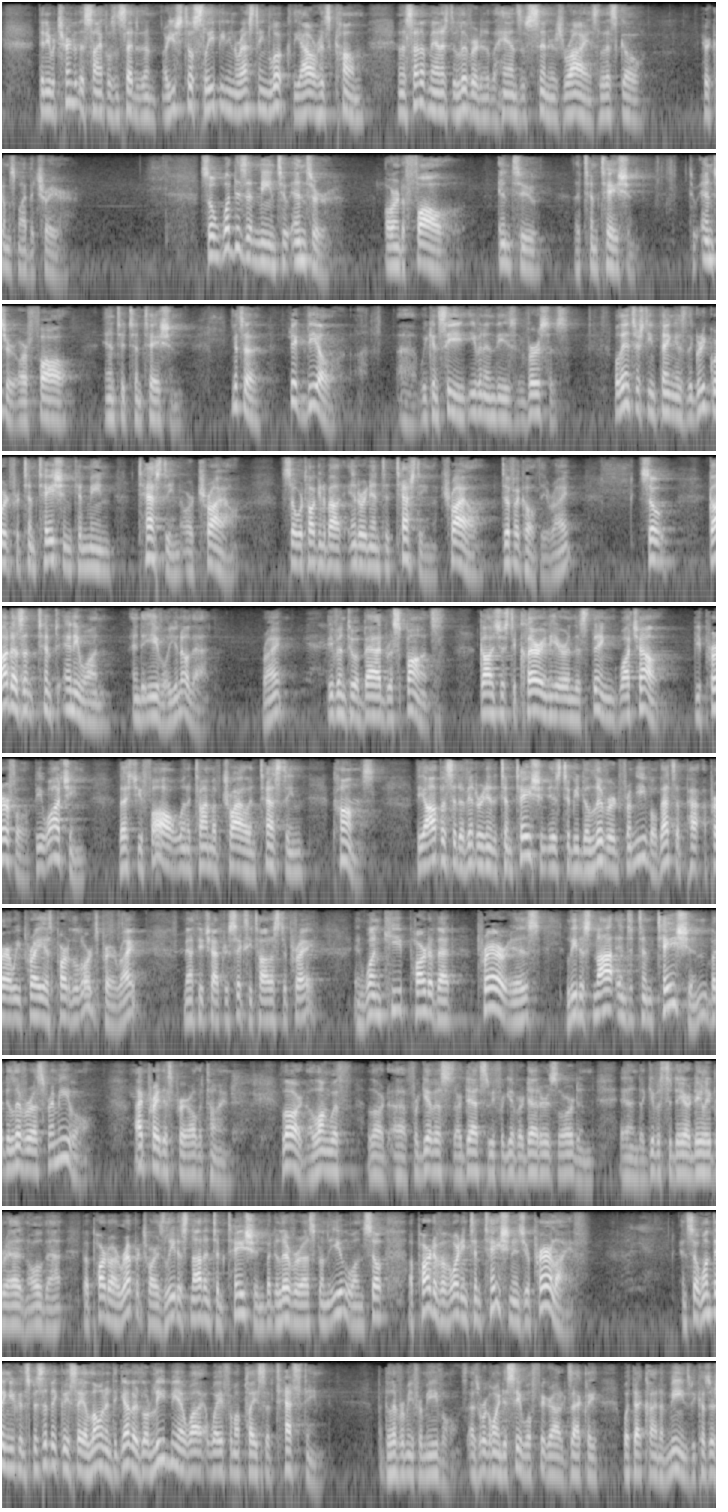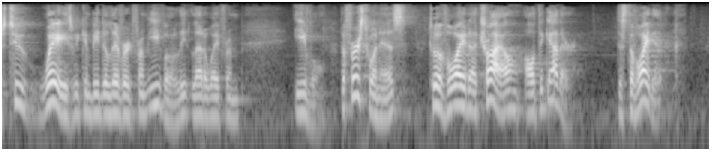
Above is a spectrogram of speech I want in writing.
Then he returned to the disciples and said to them, Are you still sleeping and resting? Look, the hour has come, and the Son of Man is delivered into the hands of sinners. Rise, let us go. Here comes my betrayer. So, what does it mean to enter or to fall into a temptation? To enter or fall into temptation. It's a big deal. Uh, we can see even in these verses. Well, the interesting thing is the Greek word for temptation can mean testing or trial. So we're talking about entering into testing, trial, difficulty, right? So God doesn't tempt anyone into evil. You know that, right? Even to a bad response. God's just declaring here in this thing watch out, be prayerful, be watching, lest you fall when a time of trial and testing comes. The opposite of entering into temptation is to be delivered from evil. That's a, pa- a, prayer we pray as part of the Lord's Prayer, right? Matthew chapter 6, he taught us to pray. And one key part of that prayer is lead us not into temptation, but deliver us from evil. I pray this prayer all the time. Lord, along with Lord, uh, forgive us our debts as we forgive our debtors, Lord, and, and uh, give us today our daily bread and all of that. But part of our repertoire is lead us not in temptation, but deliver us from the evil one. So a part of avoiding temptation is your prayer life. And so one thing you can specifically say alone and together, is Lord, lead me away from a place of testing, but deliver me from evil. As we're going to see, we'll figure out exactly what that kind of means because there's two ways we can be delivered from evil, led away from evil. The first one is to avoid a trial altogether. Just avoid it.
